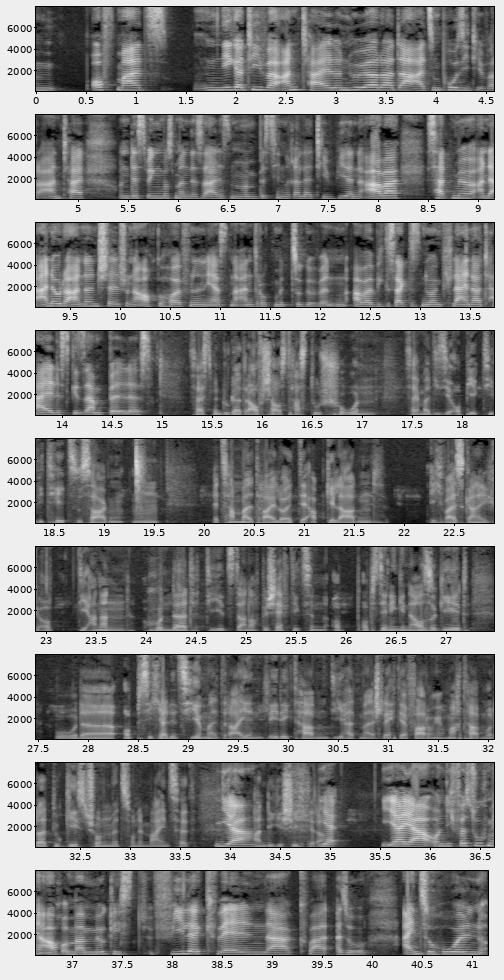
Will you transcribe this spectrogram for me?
oftmals ein negativer Anteil, ein höherer da als ein positiver Anteil. Und deswegen muss man das alles immer ein bisschen relativieren. Aber es hat mir an der einen oder anderen Stelle schon auch geholfen, einen ersten Eindruck mitzugewinnen. Aber wie gesagt, es ist nur ein kleiner Teil des Gesamtbildes. Das heißt, wenn du da drauf schaust, hast du schon, sag mal, diese Objektivität zu sagen, mh, hm, jetzt haben mal drei Leute abgeladen. Ich weiß gar nicht, ob die anderen 100, die jetzt da noch beschäftigt sind, ob es denen genauso geht oder ob sich halt jetzt hier mal drei entledigt haben, die halt mal schlechte Erfahrungen gemacht haben, oder? Du gehst schon mit so einem Mindset ja. an die Geschichte ran. Ja, ja, ja, und ich versuche mir auch immer möglichst viele Quellen da also einzuholen,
